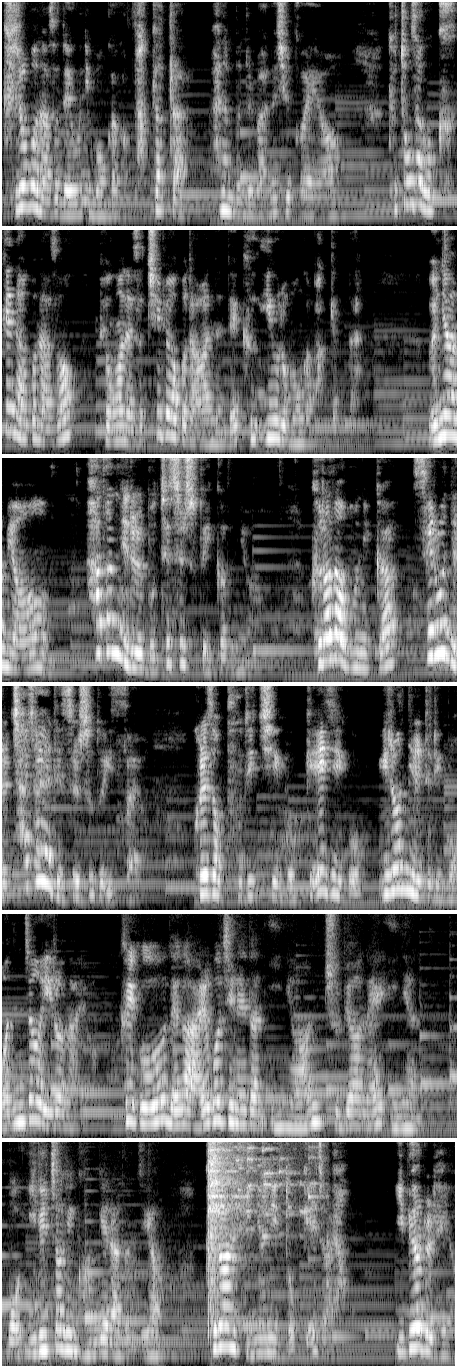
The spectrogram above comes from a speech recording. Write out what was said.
그러고 나서 내 운이 뭔가가 바뀌었다 하는 분들 많으실 거예요. 교통사고 크게 나고 나서 병원에서 치료하고 나왔는데 그 이후로 뭔가 바뀌었다. 왜냐하면 하던 일을 못했을 수도 있거든요. 그러다 보니까 새로운 일을 찾아야 됐을 수도 있어요. 그래서 부딪히고 깨지고 이런 일들이 먼저 일어나요. 그리고 내가 알고 지내던 인연, 주변의 인연, 뭐 일적인 관계라든지요. 그런 인연이 또 깨져요. 이별을 해요.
